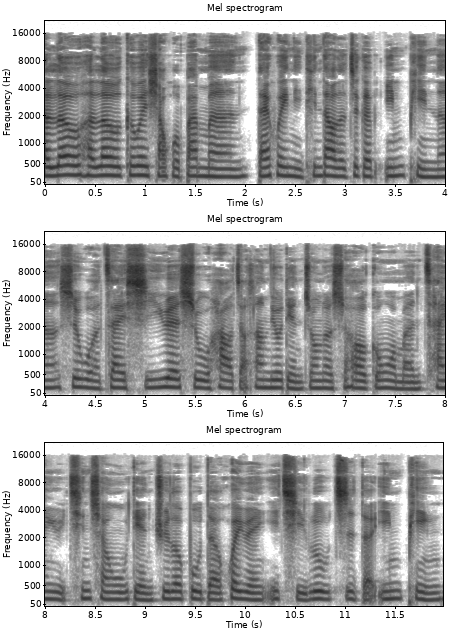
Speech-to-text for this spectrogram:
Hello，Hello，各位小伙伴们，待会你听到的这个音频呢，是我在十一月十五号早上六点钟的时候，跟我们参与清晨五点俱乐部的会员一起录制的音频。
